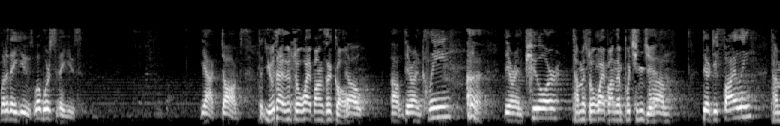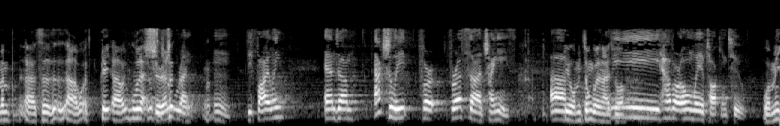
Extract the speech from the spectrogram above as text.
What do they use? What words do they use? Yeah, dogs. 犹太人说外邦人是狗， So um, they're unclean, they're impure, 他们说外邦人不清洁， um, they're defiling, 他们呃是呃对呃污染使人污染, mm, defiling. And um, actually, for, for us uh, Chinese, 对 uh, 我们中国人来说， we have our own way of talking too. 我们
